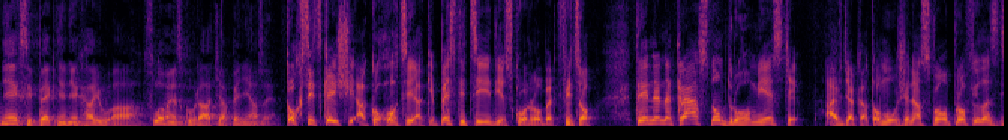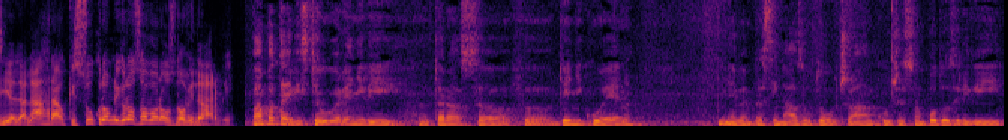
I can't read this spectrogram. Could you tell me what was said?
Nech si pekne nechajú a Slovensku vrátia peniaze. Toxickejší ako hociaký pesticíd je skôr Robert Fico. Ten je na krásnom druhom mieste. Aj vďaka tomu, že na svojom profile zdieľa nahrávky súkromných rozhovorov s novinármi. Pán Pataj, vy ste uverejnili teraz e, v denníku N, neviem presný názov toho článku, že som podozrivý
